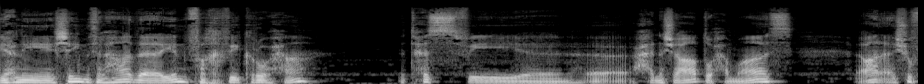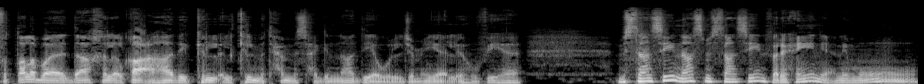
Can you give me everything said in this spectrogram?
يعني شيء مثل هذا ينفخ فيك روح ها؟ تحس في آه، نشاط وحماس. أنا أشوف الطلبة داخل القاعة هذه كل الكل متحمس حق النادي أو الجمعية اللي هو فيها. مستانسين ناس مستانسين فرحين يعني مو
